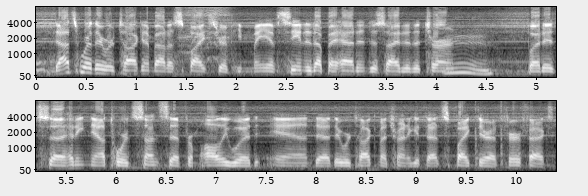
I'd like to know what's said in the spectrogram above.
So that's where they were talking about a spike strip. He may have seen it up ahead and decided to turn, Hmm. but it's uh, heading now towards Sunset from Hollywood, and uh, they were talking about trying to get that spike there at Fairfax.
